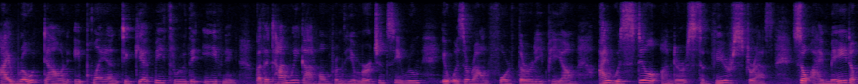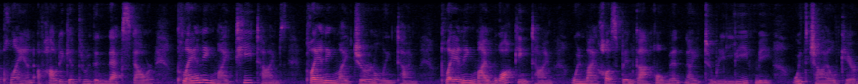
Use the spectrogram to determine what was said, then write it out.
I wrote down a plan to get me through the evening. By the time we got home from the emergency room, it was around 4:30 p.m. I was still under severe stress, so I made a plan of how to get through the next hour, planning my tea times, planning my journaling time, planning my walking time when my husband got home at night to relieve me with childcare.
